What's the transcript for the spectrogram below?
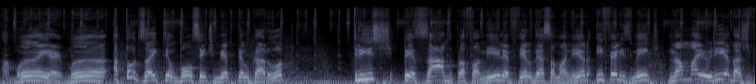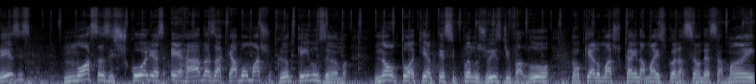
a mãe, a irmã, a todos aí que têm um bom sentimento pelo garoto. Triste, pesado para a família vê-lo dessa maneira. Infelizmente, na maioria das vezes, nossas escolhas erradas acabam machucando quem nos ama. Não estou aqui antecipando juízo de valor, não quero machucar ainda mais o coração dessa mãe,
